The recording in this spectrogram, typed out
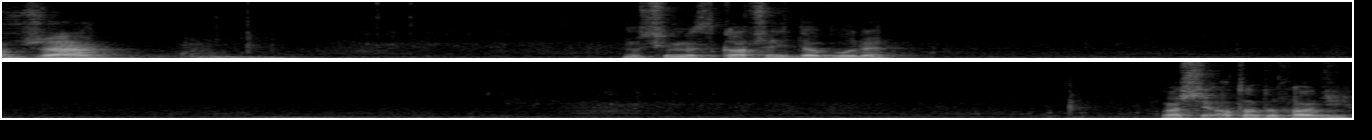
Dobrze. Musimy skoczyć do góry. Właśnie o to tu chodzi.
